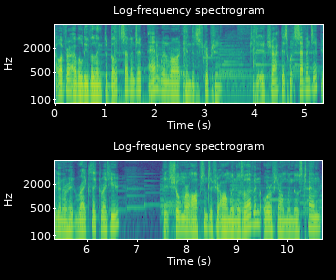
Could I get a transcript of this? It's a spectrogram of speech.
However, I will leave a link to both 7-zip and WinRAR in the description. To extract this with 7-zip, you're going to hit right click right here, hit show more options if you're on Windows 11 or if you're on Windows 10.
